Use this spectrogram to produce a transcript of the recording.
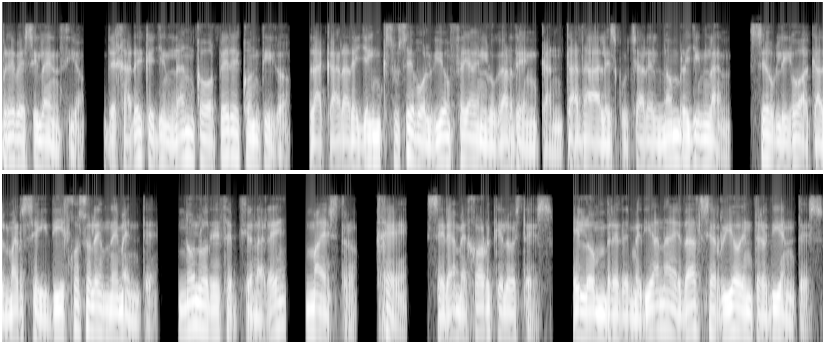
breve silencio. Dejaré que Jinlan coopere contigo. La cara de Jinxu se volvió fea en lugar de encantada al escuchar el nombre Jinlan. Se obligó a calmarse y dijo solemnemente. No lo decepcionaré, maestro. G. Será mejor que lo estés. El hombre de mediana edad se rió entre dientes.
